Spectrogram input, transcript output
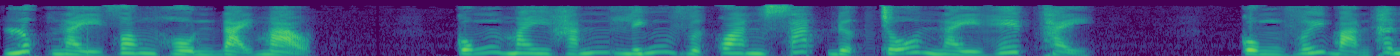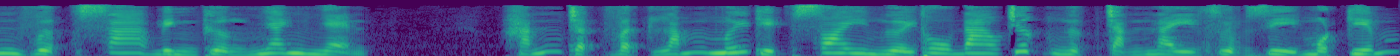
lúc này vong hồn đại mạo. Cũng may hắn lính vượt quan sát được chỗ này hết thảy. Cùng với bản thân vượt xa bình thường nhanh nhẹn. Hắn chật vật lắm mới kịp xoay người thu đao trước ngực chặn này dù gì một kiếm.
